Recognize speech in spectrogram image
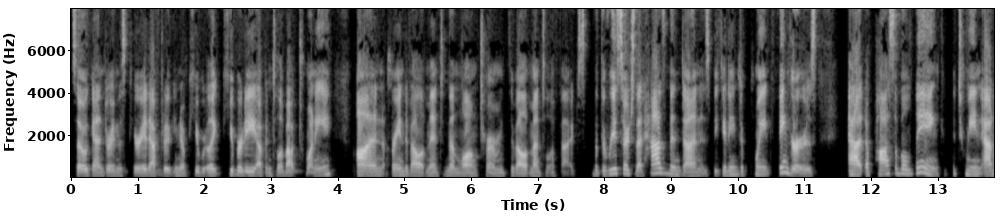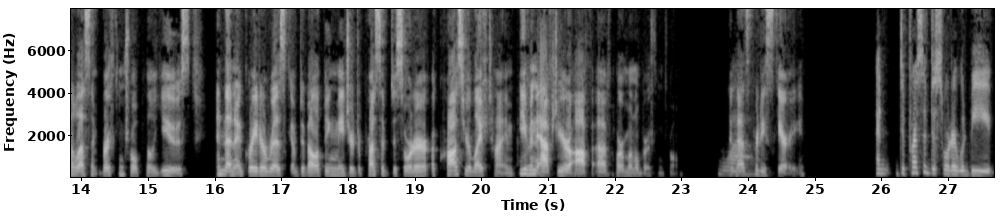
So again, during this period after, mm-hmm. you know, puber like puberty up until about 20 on brain development and then long term developmental effects. But the research that has been done is beginning to point fingers at a possible link between adolescent birth control pill use and then a greater risk of developing major depressive disorder across your lifetime, even after you're off of hormonal birth control. Wow. And that's pretty scary. And depressive disorder would be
